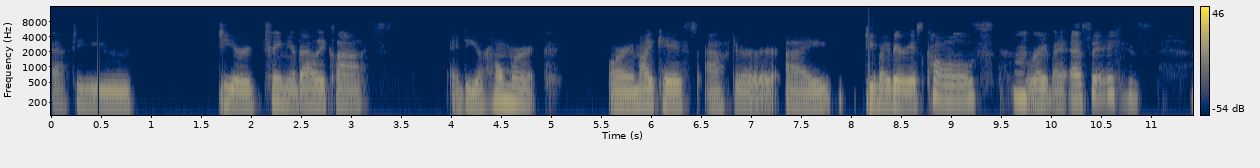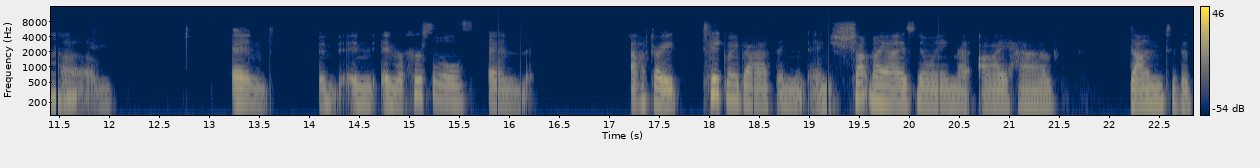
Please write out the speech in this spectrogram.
after you do your train your ballet class and do your homework or in my case, after I do my various calls, mm-hmm. write my essays, mm-hmm. um, and in, in, in rehearsals, and after I take my bath and, and shut my eyes, knowing that I have done to the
